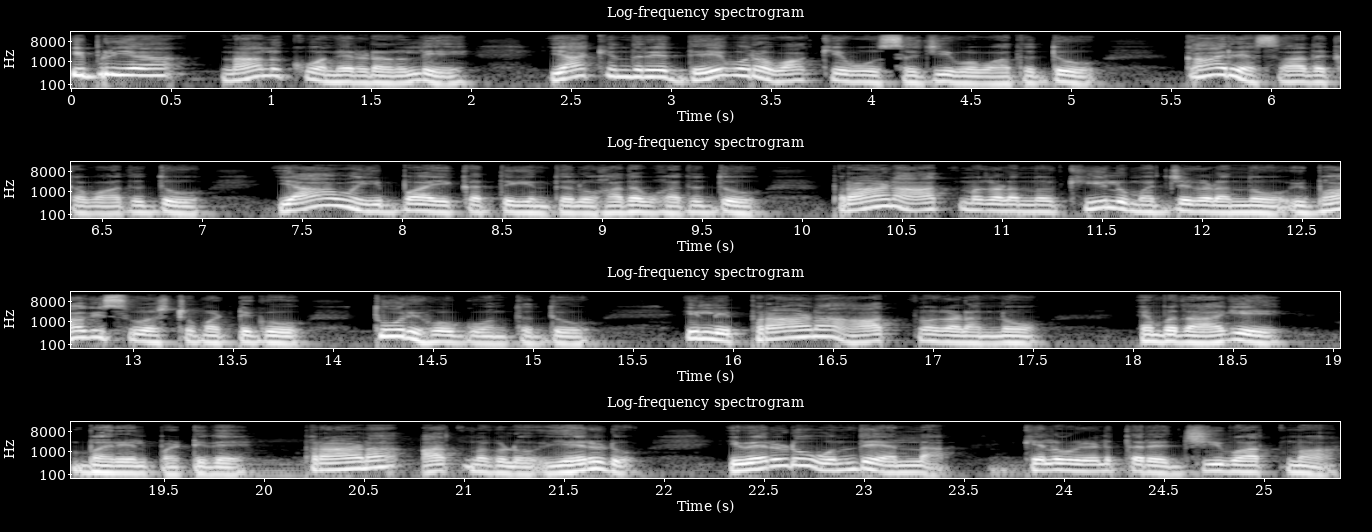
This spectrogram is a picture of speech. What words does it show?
ಇಬ್ರಿಯ ನಾಲ್ಕು ಹನ್ನೆರಡರಲ್ಲಿ, ಯಾಕೆಂದರೆ ದೇವರ ವಾಕ್ಯವು ಸಜೀವವಾದದ್ದು. ಕಾರ್ಯ ಸಾಧಕವಾದದ್ದು ಯಾವ ಇಬ್ಬಾಯಿ ಕತ್ತೆಗಿಂತಲೂ ಹದವಾದದ್ದು, ಪ್ರಾಣ ಆತ್ಮಗಳನ್ನು ಕೀಲು ಮಜ್ಜೆಗಳನ್ನು ವಿಭಾಗಿಸುವಷ್ಟು ಮಟ್ಟಿಗೂ ತೂರಿ ಹೋಗುವಂಥದ್ದು. ಇಲ್ಲಿ ಪ್ರಾಣ ಆತ್ಮಗಳನ್ನು ಎಂಬುದಾಗಿ ಬರೆಯಲ್ಪಟ್ಟಿದೆ. ಪ್ರಾಣ ಆತ್ಮಗಳು ಎರಡು. ಇವೆರಡೂ ಒಂದೇ ಅಲ್ಲ. ಕೆಲವರು ಹೇಳ್ತಾರೆ ಜೀವಾತ್ಮ,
